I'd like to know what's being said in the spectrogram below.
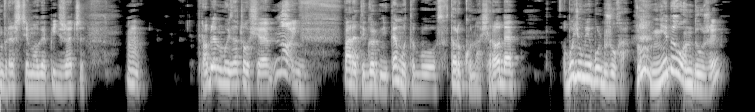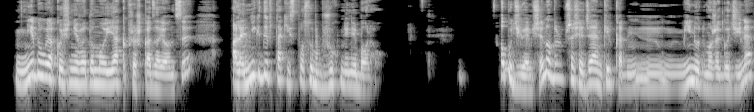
Wreszcie mogę pić rzeczy. Mm. Problem mój zaczął się, no i parę tygodni temu, to było z wtorku na środę. Obudził mnie ból brzucha. Nie był on duży, nie był jakoś nie wiadomo jak przeszkadzający, ale nigdy w taki sposób brzuch mnie nie bolał. Obudziłem się, no przesiedziałem kilka minut, może godzinę,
